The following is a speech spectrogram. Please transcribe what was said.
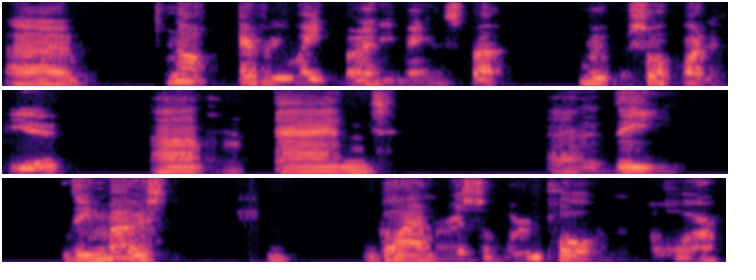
Um, not every week by any means, but we saw quite a few. Um, and uh, the the most glamorous or important or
